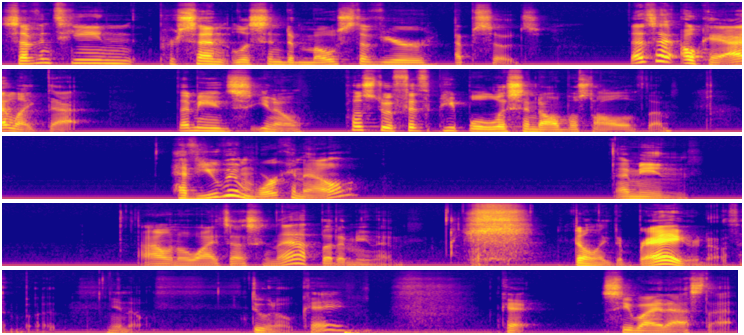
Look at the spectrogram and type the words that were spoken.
17% listen to most of your episodes. That's a, okay, I like that. That means, you know, close to a fifth of people listen to almost all of them. Have you been working out? I mean, I don't know why it's asking that, but I mean, I don't like to brag or nothing, but you know, doing okay. Okay, see why it asked that.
